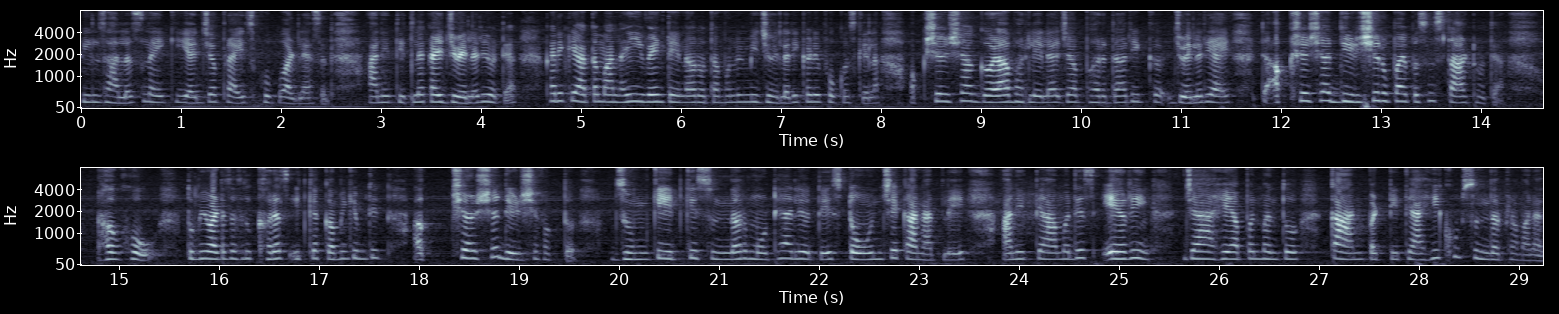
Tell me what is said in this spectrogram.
फील झालंच नाही की यांच्या प्राईस खूप वाढल्या असेल आणि तिथल्या काही ज्वेलरी होत्या. कारण की आता मलाही इव्हेंट येणार होता म्हणून मी ज्वेलरीकडे फोकस केला. अक्षरशः गळा भरलेल्या ज्या भरदारी ग- ज्वेलरी आहे त्या अक्षरशः दीडशे रुपयापासून स्टार्ट होत्या. हो हो. तुम्ही वाटत असेल खरंच इतक्या कमी किमतीत अक्षरशः दीडशे फक्त. झुमके इतके सुंदर मोठे आले होते स्टोनचे कानातले आणि त्यामध्येच इयरिंग ज्या आहे आपण म्हणतो कानपट्टी त्याही खूप सुंदर प्रमाणात.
